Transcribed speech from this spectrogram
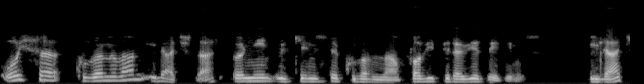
Oysa kullanılan ilaçlar, örneğin ülkemizde kullanılan favipiravir dediğimiz ilaç,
